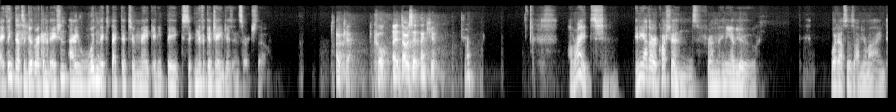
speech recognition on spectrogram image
I think that's a good recommendation. I wouldn't expect it to make any big significant changes in search, though. OK, cool. Uh, that was it. Thank you. Sure. All right. Any other questions from any of you? What else is on your mind?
